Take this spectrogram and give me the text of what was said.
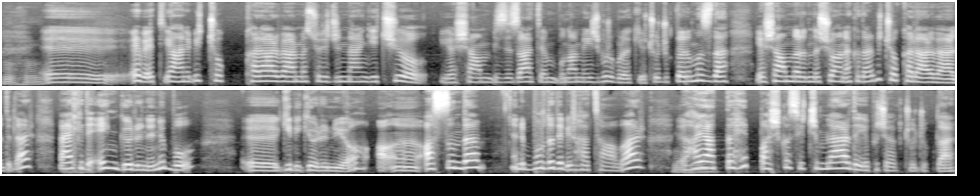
Hı hı. Ee, evet yani birçok karar verme sürecinden geçiyor. Yaşam bizi zaten buna mecbur bırakıyor. Çocuklarımız da yaşamlarında şu ana kadar birçok karar verdiler. Belki de en görüneni bu e, gibi görünüyor. A- Aslında Hani burada da bir hata var. E, Hayatta hep başka seçimler de yapacak çocuklar.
